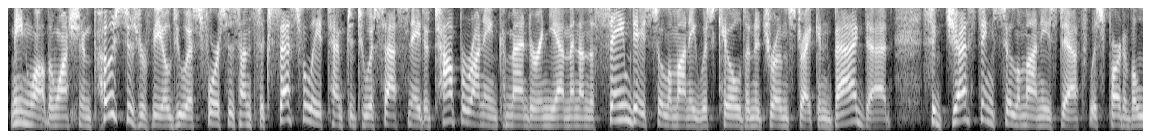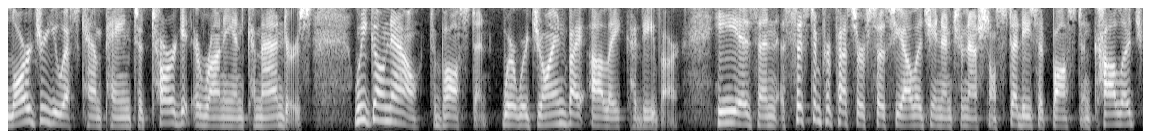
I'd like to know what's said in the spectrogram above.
Meanwhile, the Washington Post has revealed U.S. forces unsuccessfully attempted to assassinate a top Iranian commander in Yemen on the same day Soleimani was killed in a drone strike in Baghdad, suggesting Soleimani's death was part of a larger U.S. campaign to target Iranian commanders. We go now to Boston, where we're joined by Ali Kadivar. He is an assistant professor of sociology and international studies at Boston College.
